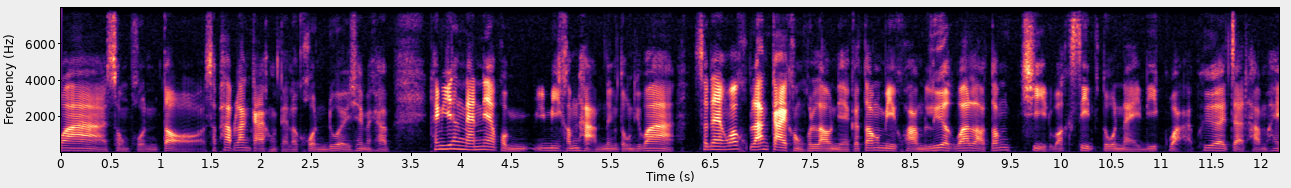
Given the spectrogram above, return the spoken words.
ว่าส่งผลต่อสภาพร่างกายของแต่ละคนด้วยใช่ไหมครับ ทั้งนี้ทั้งนั้นเนี่ยผมมีคำถามหนึ่งตรงที่ว่า แสดงว่าร่างกายของคนเราเนี่ยก็ต้องมีความเลือกว่าเราต้องฉีดวัคซีนตัวไหนดีกว่า เพื่อจะทำให้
